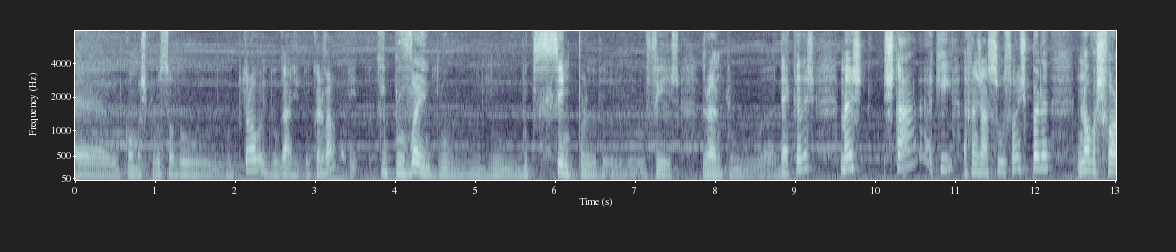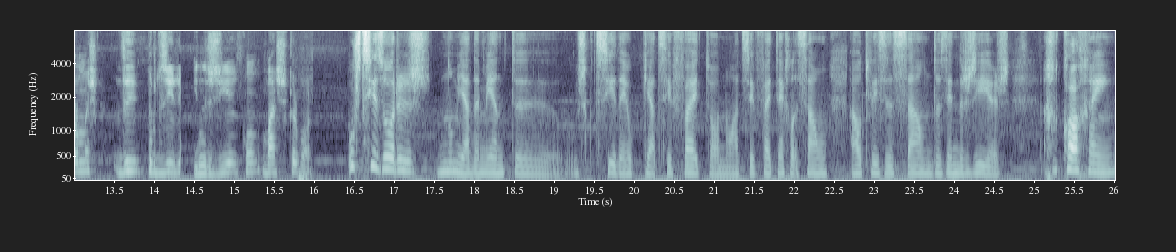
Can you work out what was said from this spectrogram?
Uh, como a exploração do, do, petróleo, do gás e do carvão, que provém do, do, do que sempre fez durante uh, décadas, mas está aqui a arranjar soluções para novas formas de produzir energia com baixo carbono. Os decisores, nomeadamente os que decidem o que há de ser feito ou não há de ser feito em relação à utilização das energias, recorrem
